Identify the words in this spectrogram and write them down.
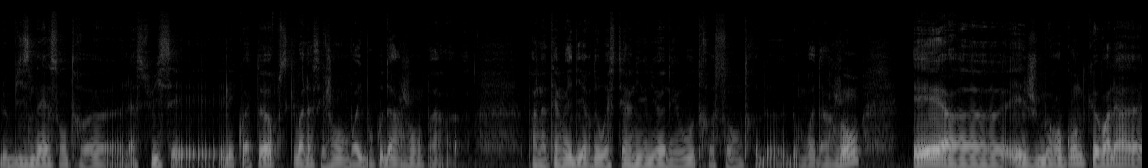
business entre euh, la Suisse et, l'Équateur. Parce que voilà, ces gens envoient beaucoup d'argent par, par l'intermédiaire de Western Union et autres centres d'envoi d'argent. Et, euh, et, je me rends compte que voilà,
